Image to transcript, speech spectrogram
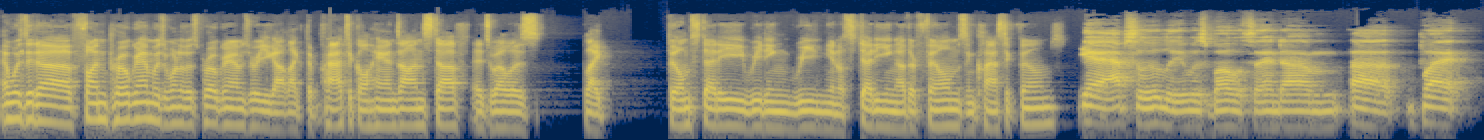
and was it a fun program? Was it one of those programs where you got like the practical hands-on stuff as well as like film study, reading, reading, you know, studying other films and classic films? Yeah, absolutely. It was both. And um uh but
